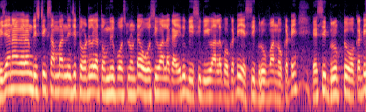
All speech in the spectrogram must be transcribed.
విజయనగరం డిస్టిక్ సంబంధించి టోటల్గా తొమ్మిది పోస్టులు ఉంటాయి. ఓసీ వాళ్ళకి ఐదు బీసీబీ వాళ్ళకు ఒకటి ఎస్సీ గ్రూప్ వన్ ఒకటి ఎస్సీ గ్రూప్ టూ ఒకటి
